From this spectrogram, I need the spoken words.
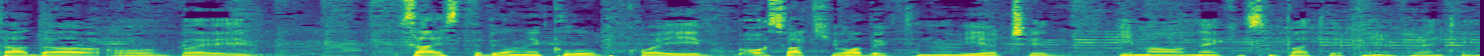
tada ovaj, zaista bila nek klub koji o, svaki objektivni navijač je imao neke simpatije prema Fiorentini.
